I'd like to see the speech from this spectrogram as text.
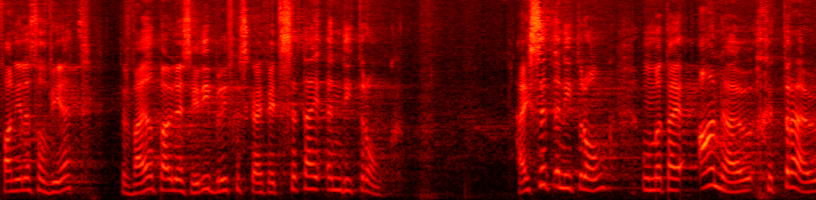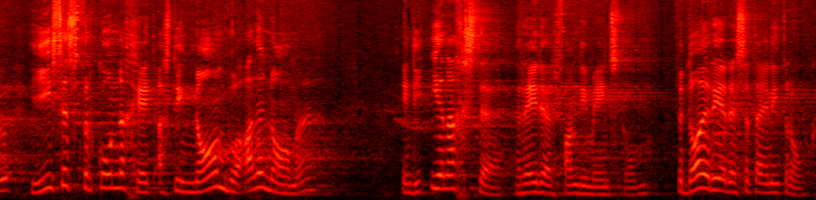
van julle sal weet, terwyl Paulus hierdie brief geskryf het, sit hy in die tronk. Hy sit in die tronk omdat hy aanhou getrou Jesus verkondig het as die naam bo alle name en die enigste redder van die mensdom. Vir daai rede sit hy in die tronk.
